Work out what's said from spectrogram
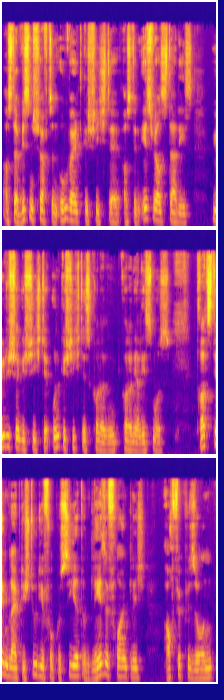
aus der Wissenschafts- und Umweltgeschichte, aus den Israel Studies, jüdischer Geschichte und Geschichte des Kolonialismus. Trotzdem bleibt die Studie fokussiert und lesefreundlich auch für Personen,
